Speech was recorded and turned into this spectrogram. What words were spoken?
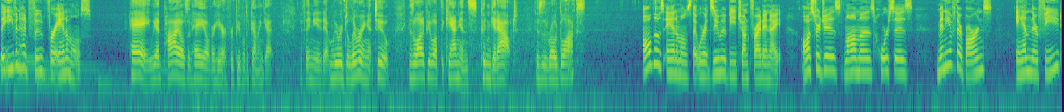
They even had food for animals. Hay. We had piles of hay over here for people to come and get. if they needed it. And we were delivering it too, because a lot of people up the canyons couldn't get out because of the roadblocks. All those animals that were at Zuma Beach on Friday night ostriches, llamas, horses many of their barns and their feed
